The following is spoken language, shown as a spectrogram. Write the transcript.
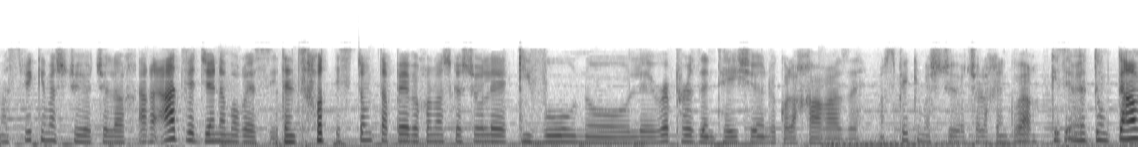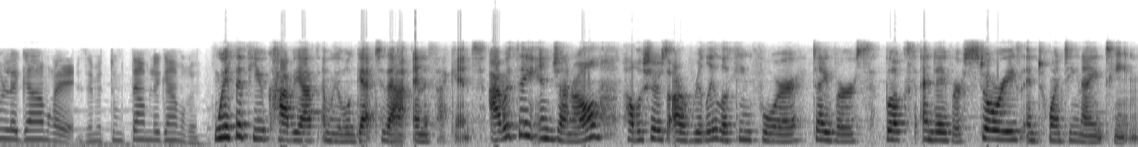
מספיק עם השטויות שלך. הרי את וג'נה מורסי, אתן צריכות לסתום את הפה בכל מה שקשור לגיוון או ל-representation וכל החרא הזה. מספיק עם השטויות שלכם כבר, כי זה מטומטם לגמרי. זה מטומטם לגמרי. With a few caveats, and we will get to that in a second. I would say in general, publishers are really looking for diverse books and diverse stories in 2019.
